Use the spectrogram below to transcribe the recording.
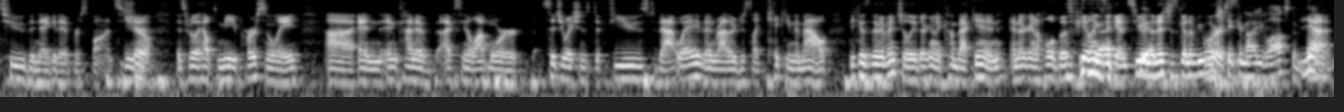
to the negative response. You sure. know, it's really helped me personally, uh, and and kind of I've seen a lot more situations diffused that way than rather just like kicking them out because then eventually they're going to come back in and they're going to hold those feelings right. against you, yeah. and then it's just going to be Once worse. kick them out, you've lost them. Yeah.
